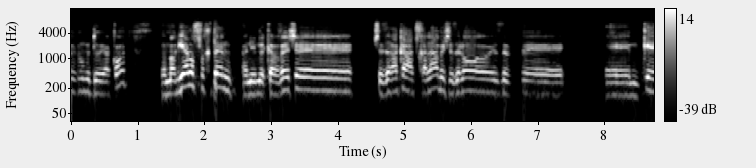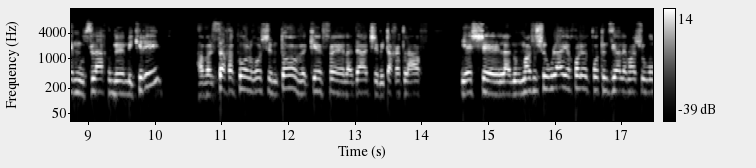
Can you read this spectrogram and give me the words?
היו מדויקות, ומגיע לו סחטיין, אני מקווה ש... שזה רק ההתחלה ושזה לא איזה אה, אה, מוצלח ומקרי, אבל סך הכל רושם טוב וכיף אה, לדעת שמתחת לאף יש אה, לנו משהו שאולי יכול להיות פוטנציאל למשהו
